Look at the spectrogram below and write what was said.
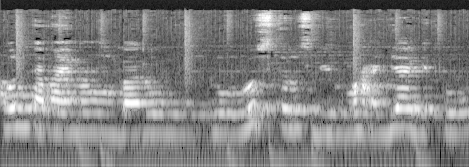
pun karena emang baru lulus terus di rumah aja gitu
